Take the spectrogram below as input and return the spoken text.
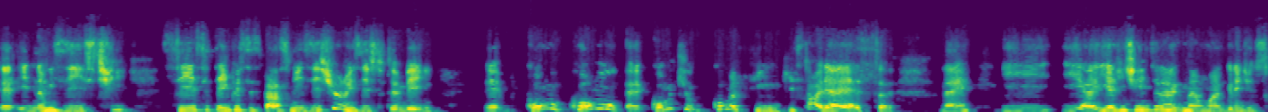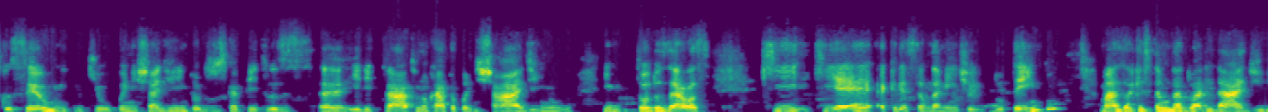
é, não existe? Se esse tempo e esse espaço não existe, eu não existo também? É, como, como, é, como que, como assim? Que história é essa? Né? E, e aí a gente entra numa grande discussão que o Upanishad, em todos os capítulos, é, ele trata, no Kata Upanishad, em, em todas elas, que, que é a criação da mente do tempo, mas a questão da dualidade.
